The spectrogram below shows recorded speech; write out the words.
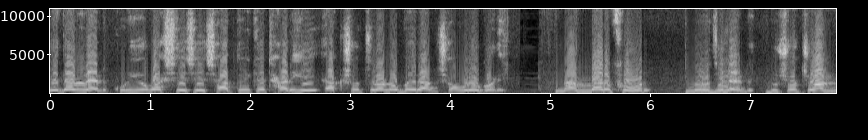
নেদারল্যান্ড কুড়ি ওভার শেষে সাত উইকেট হারিয়ে একশো চুরানব্বই রান সংগ্রহ করে। নাম্বার ফোর নিউজিল্যান্ড দুশো চুয়ান্ন।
